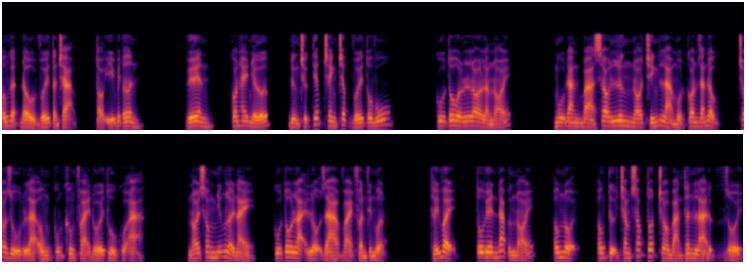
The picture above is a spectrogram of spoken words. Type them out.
ông gật đầu với tần trạm, tỏ ý biết ơn. Viên, con hãy nhớ, đừng trực tiếp tranh chấp với tô vũ. Cụ tô lo lắng nói. Mụ đàn bà sau lưng nó chính là một con rắn độc, cho dù là ông cũng không phải đối thủ của ả nói xong những lời này, cụ tô lại lộ ra vài phần phiên muộn. Thấy vậy, tô huyên đáp ứng nói, ông nội, ông tự chăm sóc tốt cho bản thân là được rồi,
